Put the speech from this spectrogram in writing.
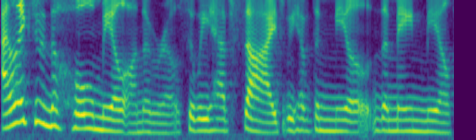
I like doing the whole meal on the grill. So we have sides, we have the meal, the main meal.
